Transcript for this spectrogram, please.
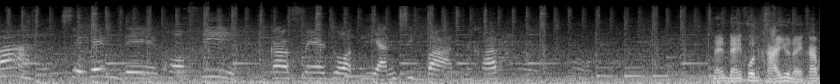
ว่า Seven Day Coffee กาแฟหยอดเหรียญ10 บาทนะครับ ไหนไหนคนขายอยู่ไหนครับ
